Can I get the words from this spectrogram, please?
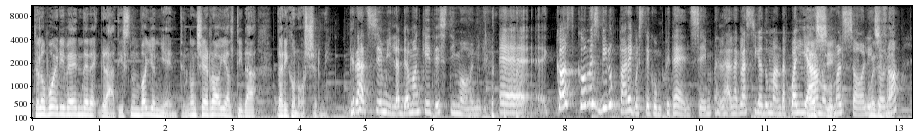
te lo puoi rivendere gratis, non voglio niente, non c'è royalty da, da riconoscermi. Grazie mille, abbiamo anche i testimoni. Eh, cos- come sviluppare queste competenze? La, la classica domanda, quagliamo Eh sì, come al come solito, fa? no?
